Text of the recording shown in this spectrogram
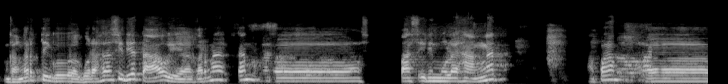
nggak ngerti gue gue rasa sih dia tahu ya karena kan eh, pas ini mulai hangat apa eh,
